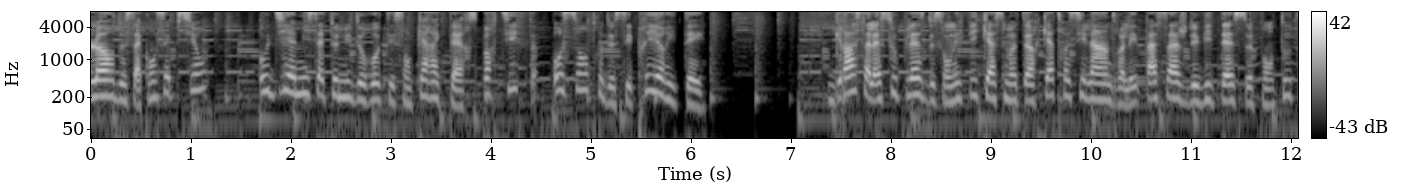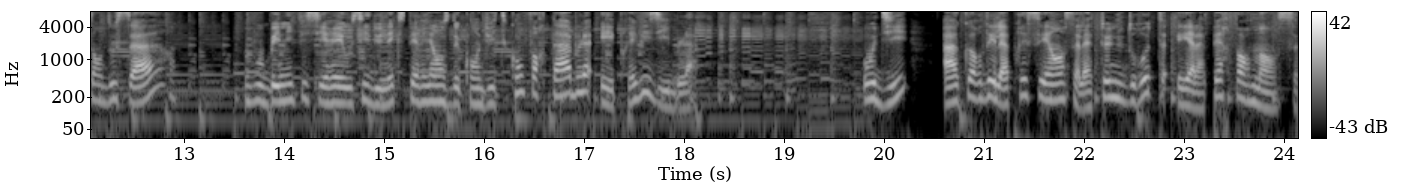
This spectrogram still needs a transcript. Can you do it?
Lors de sa conception, Audi a mis sa tenue de route et son caractère sportif au centre de ses priorités. Grâce à la souplesse de son efficace moteur 4 cylindres, les passages de vitesse se font tout en douceur. Vous bénéficierez aussi d'une expérience de conduite confortable et prévisible. Audi a accordé la préséance à la tenue de route et à la performance.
